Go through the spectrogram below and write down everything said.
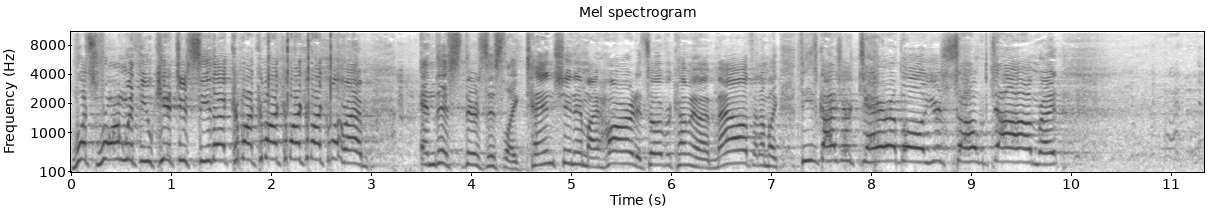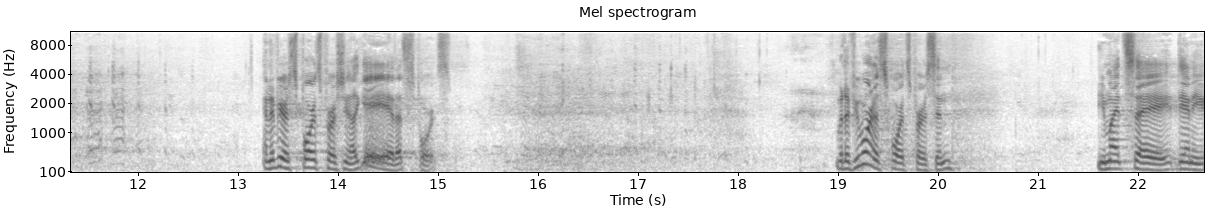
What's wrong with you? Can't you see that? Come on, come on, come on, come on, come on. And this, there's this like tension in my heart. It's overcoming my mouth, and I'm like, these guys are terrible. You're so dumb, right? And if you're a sports person, you're like, yeah, yeah, yeah that's sports. But if you weren't a sports person, you might say, Danny,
